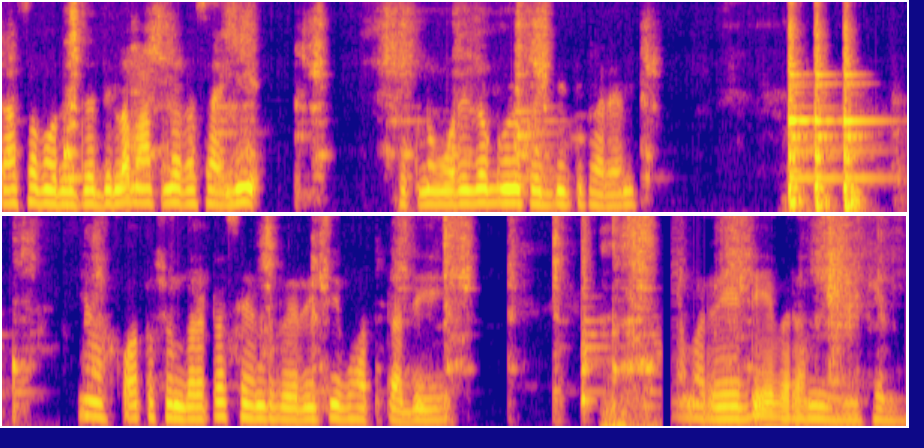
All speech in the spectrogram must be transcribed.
কাঁচা মরিচটা দিলাম। আপনারা চাইলে শুকনো মরিচও গুঁড়ো করে দিতে পারেন। কত সুন্দর একটা সেন্ট বেরিয়েছি ভর্তা দিয়ে। আমার রেডি এবার আমি নামিয়ে ফেলব।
